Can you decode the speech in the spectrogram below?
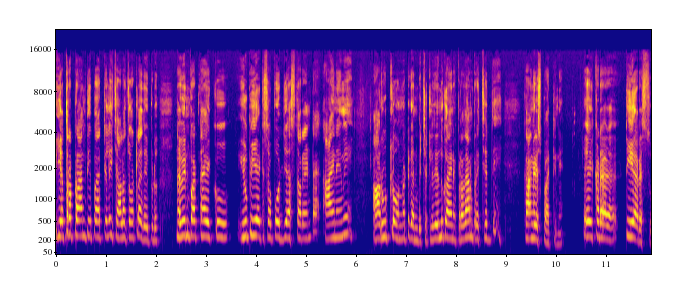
ఇతర ప్రాంతీయ పార్టీలు చాలా చోట్ల అదే. ఇప్పుడు నవీన్ పట్నాయక్ యూపీఏకి సపోర్ట్ చేస్తారంటే ఆయనేమి ఆ రూట్లో ఉన్నట్టు కనిపించట్లేదు. ఎందుకు? ఆయనకు ప్రధాన ప్రత్యర్థి కాంగ్రెస్ పార్టీనే. ఇక్కడ టీఆర్ఎస్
